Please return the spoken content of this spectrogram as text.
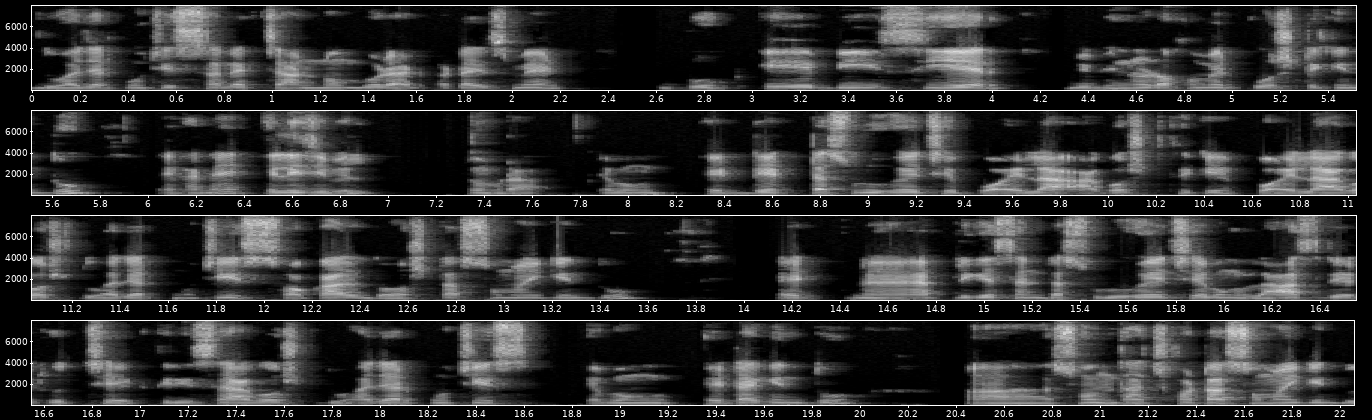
দু হাজার পঁচিশ সালের চার নম্বর advertisement group A B C এর বিভিন্ন রকমের পোস্টে কিন্তু এখানে এলিজিবল তোমরা। এবং এর ডেটটা শুরু হয়েছে পয়লা আগস্ট থেকে। পয়লা আগস্ট দু হাজার পঁচিশ সকাল দশটার সময় কিন্তু অ্যাপ্লিকেশনটা শুরু হয়েছে এবং লাস্ট ডেট হচ্ছে একত্রিশে আগস্ট দু হাজার পঁচিশ এবং এটা কিন্তু সন্ধ্যা ছটার সময় কিন্তু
